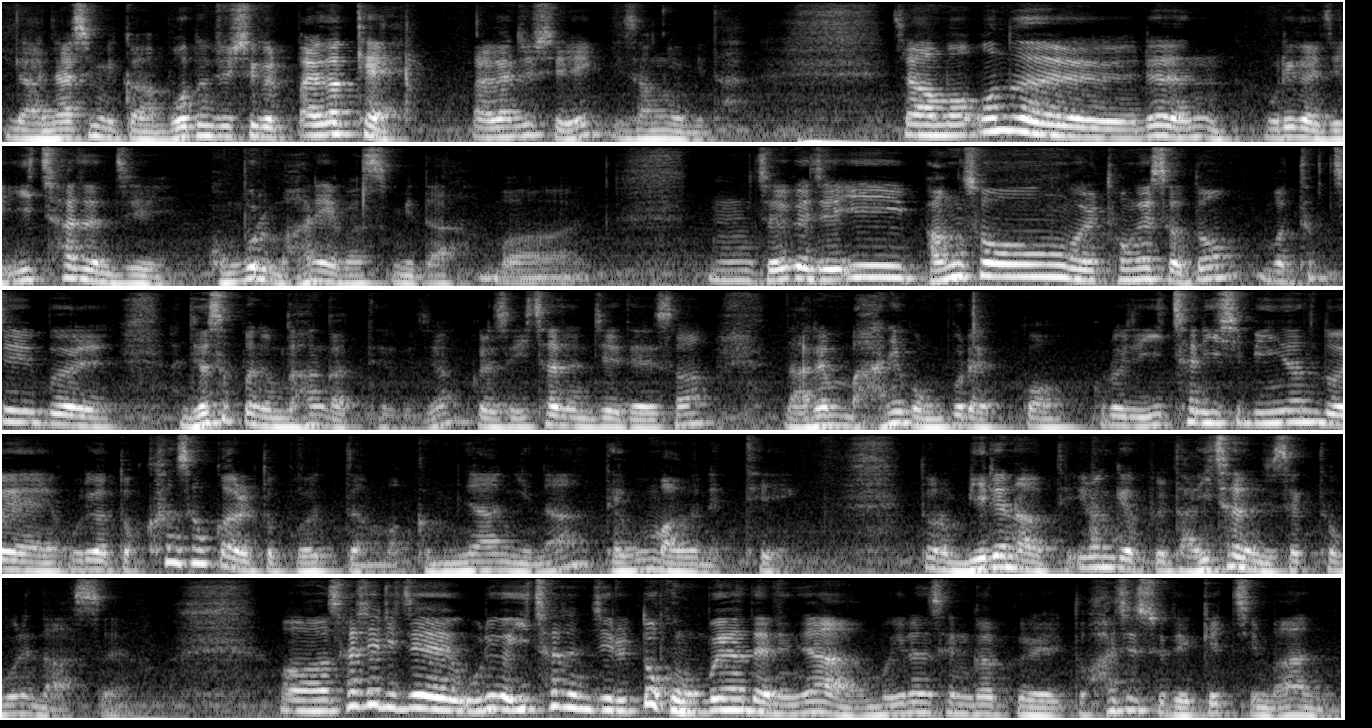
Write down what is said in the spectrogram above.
네 안녕하십니까. 모든 주식을 빨갛게 빨간 주식 이상로입니다. 자 뭐 오늘은 우리가 이제 2차전지 공부를 많이 해봤습니다. 뭐 음, 저희가 이제 이 방송을 통해서도 뭐 특집을 한 여섯 번 정도 한 것 같아요. 그죠? 그래서 2차전지에 대해서 나름 많이 공부를 했고 그리고 이제 2022년도에 우리가 또 큰 성과를 또 보였던 뭐 금량이나 대부마그네틱 또는 미래나우트 이런 기업들 다 2차전지 섹터군에 나왔어요 어, 사실 이제 우리가 2차전지를 또 공부해야 되느냐 뭐 이런 생각을 또 하실 수도 있겠지만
